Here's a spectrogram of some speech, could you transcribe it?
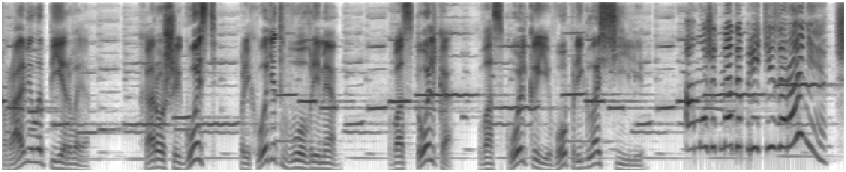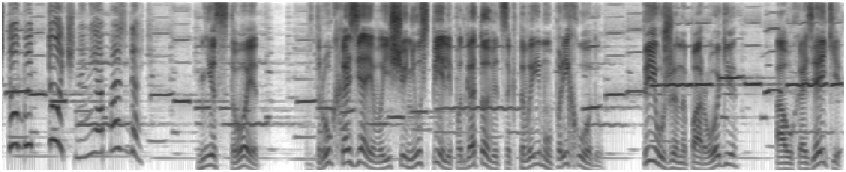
Правило первое. Хороший гость приходит вовремя. Во столько, во сколько его пригласили. Может, надо прийти заранее, чтобы точно не опоздать? Не стоит. Вдруг хозяева еще не успели подготовиться к твоему приходу. Ты уже на пороге, а у хозяйки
